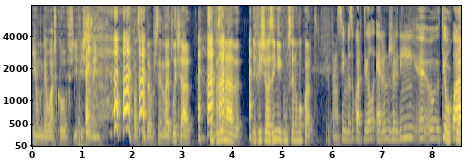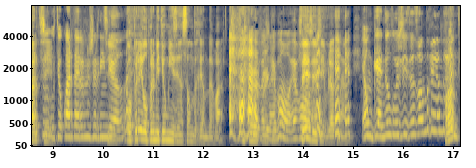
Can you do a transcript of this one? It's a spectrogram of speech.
E eu mandei-o às couves e fiz sozinho. Para 70% vai-te lixar. Sem fazer nada. E fiz sozinho e comecei no meu quarto. Sim, mas o quarto dele era no jardim. Eh, o teu, o quarto, quarto o teu quarto era no jardim sim. dele. Ele, ele permitiu-me isenção de renda, vá. é bom, é bom. Sim, sim, sim, melhor que nada. É um ganho de luz de isenção de renda. Pronto.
